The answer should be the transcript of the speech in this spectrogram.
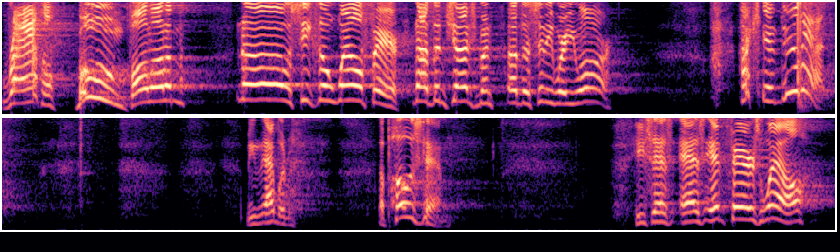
wrath will boom fall on them? No, seek the welfare, not the judgment of the city where you are. I can't do that. I mean, that would oppose him. He says, as it fares well,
